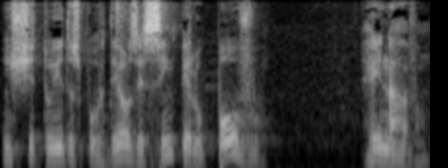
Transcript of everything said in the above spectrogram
instituídos por Deus e sim pelo povo, reinavam.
